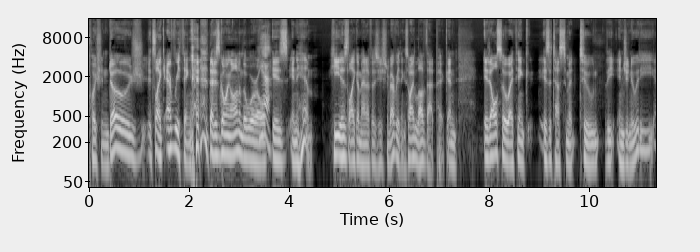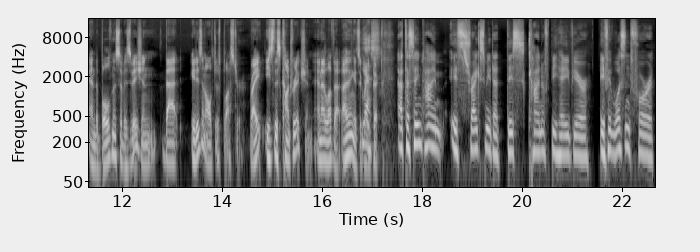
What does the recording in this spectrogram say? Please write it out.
pushing Doge. It's like everything that is going on in the world yeah. is in him he is like a manifestation of everything. So I love that pick. And it also, I think, is a testament to the ingenuity and the boldness of his vision that it isn't all just bluster, right? He's this contradiction. And I love that. I think it's a great yes. pick. At the same time, it strikes me that this kind of behavior, if it wasn't for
